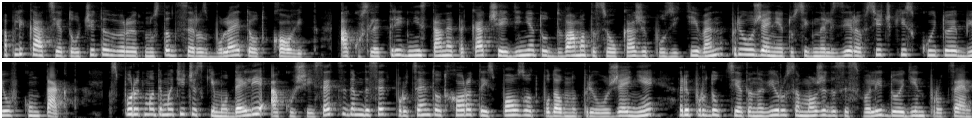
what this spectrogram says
апликацията отчита вероятността да се разболеете от COVID. Ако след 3 дни стане така, че единият от двамата се окаже позитивен, приложението сигнализира всички, с които е бил в контакт. Според математически модели, ако 60-70% от хората използват подобно приложение, репродукцията на вируса може да се свали до 1%.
